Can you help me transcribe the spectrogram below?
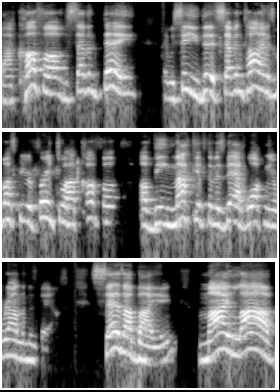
The hakafa of the seventh day that we say you did it seven times must be referring to a hakafa of being makif the mizbeach, walking around the mizbeach. Says Abaye, my love,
